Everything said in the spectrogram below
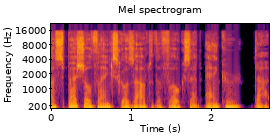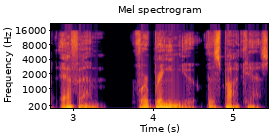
A special thanks goes out to the folks at Anchor.fm for bringing you this podcast.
